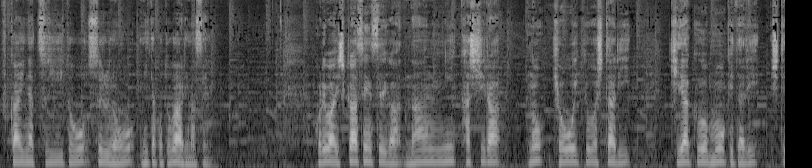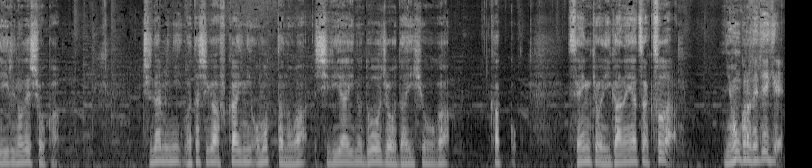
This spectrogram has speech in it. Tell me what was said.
不快なツイートをするのを見たことがありません。これは石川先生が何かしらの教育をしたり規約を設けたりしているのでしょうか。ちなみに私が不快に思ったのは知り合いの道場代表が「かっこ選挙に行かねえやつはクソだ。日本から出ていけ。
